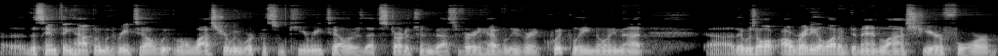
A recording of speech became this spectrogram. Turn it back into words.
uh, the same thing happened with retail. We, well, last year we worked with some key retailers that started to invest very heavily, very quickly, knowing that uh, there was already a lot of demand last year for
